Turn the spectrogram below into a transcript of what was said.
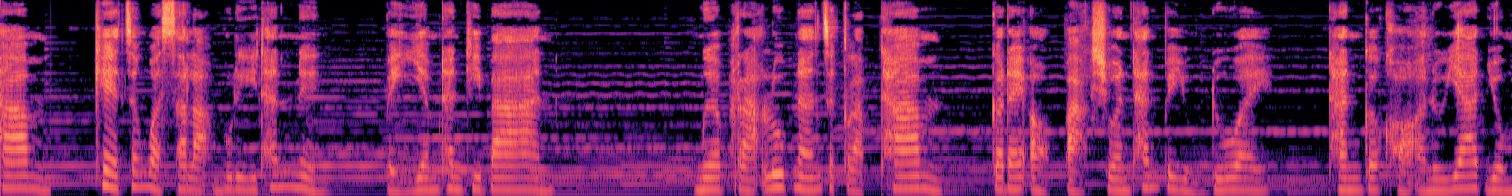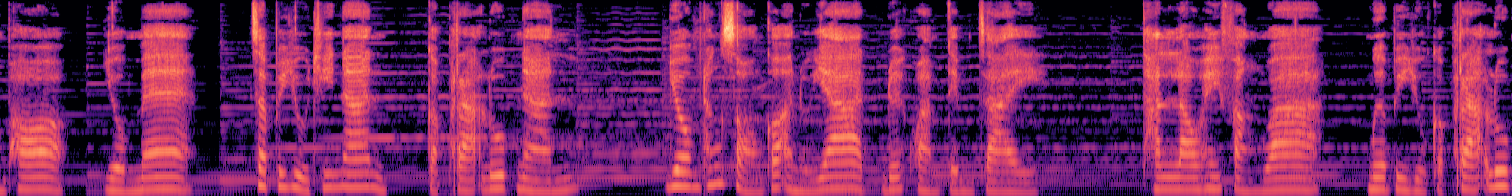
ถ้ำเขตจังหวัดสระบุรีท่านหนึ่ง ไปเยี่ยมท่านที่บ้าน เมื่อพระรูปนั้นจะกลับถ้ำก็ได้ออกปากชวนท่านไปอยู่ด้วย ท่านก็ขออนุญาตโยมพ่อ โยมแม่ จะไปอยู่ที่นั่นกับพระรูปนั้น โยมทั้งสองก็อนุญาตด้วยความเต็มใจ ท่านเล่าให้ฟังว่า เมื่อไปอยู่กับพระรูป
